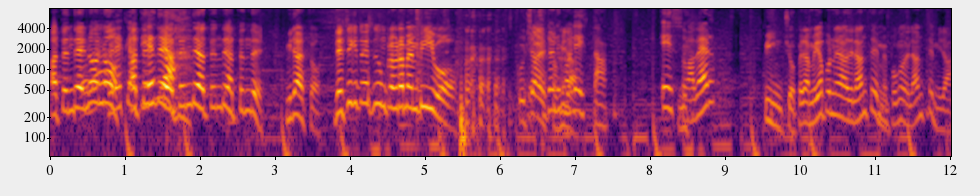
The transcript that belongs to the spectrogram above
atendé, no, no, ¿Querés que atendé, atienda? atendé, atendé, atendé. Mirá esto, decí que estoy haciendo un programa en vivo. Escuchá No esto, le mirá. molesta. Eso, a ver, Pincho, espera, me voy a poner adelante, me pongo adelante, mirá,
